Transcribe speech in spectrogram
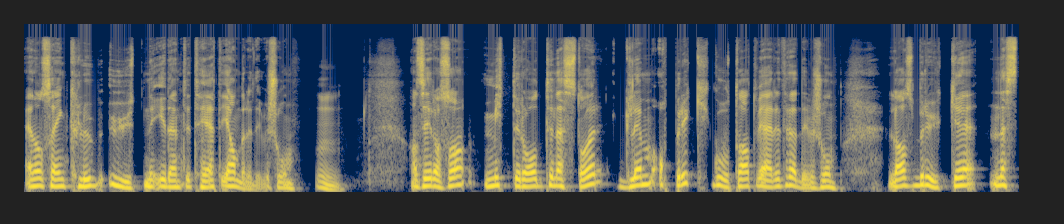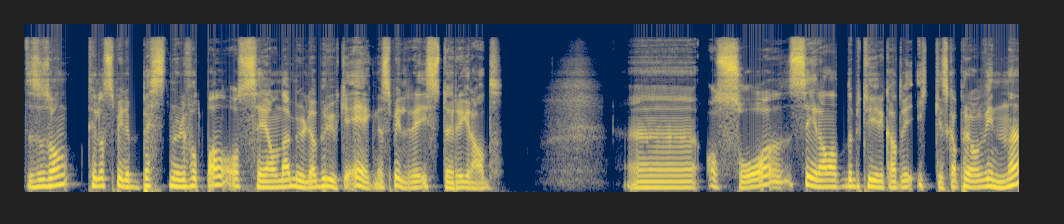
enn å se en klubb uten identitet i andredivisjon. Mm. Han sier også mitt råd til neste år, glem opprykk, godta at vi er i tredjedivisjon. La oss bruke neste sesong til å spille best mulig fotball, og se om det er mulig å bruke egne spillere i større grad. Uh, og så sier han at det betyr ikke at vi ikke skal prøve å vinne,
